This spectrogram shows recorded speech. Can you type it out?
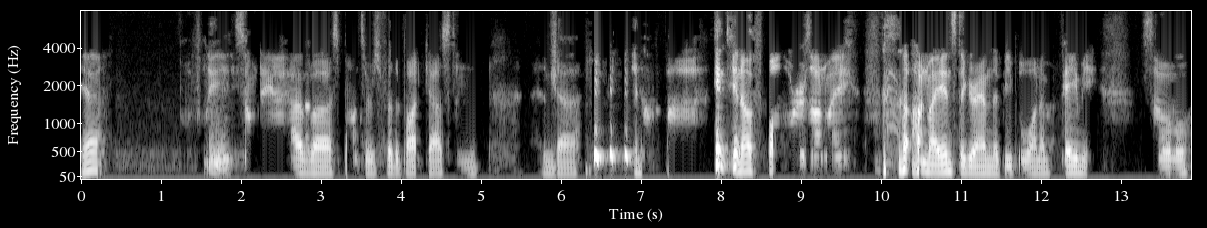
Yeah. Hopefully someday I have uh, sponsors for the podcast and and uh, enough followers on my on my Instagram that people want to pay me. So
